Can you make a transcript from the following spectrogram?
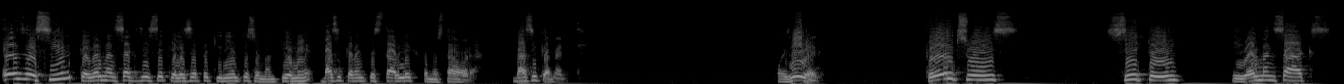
es decir, que Goldman Sachs dice que el SP500 se mantiene básicamente estable como está ahora, básicamente. Pues miren, Credit Suisse, Citi y Goldman Sachs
